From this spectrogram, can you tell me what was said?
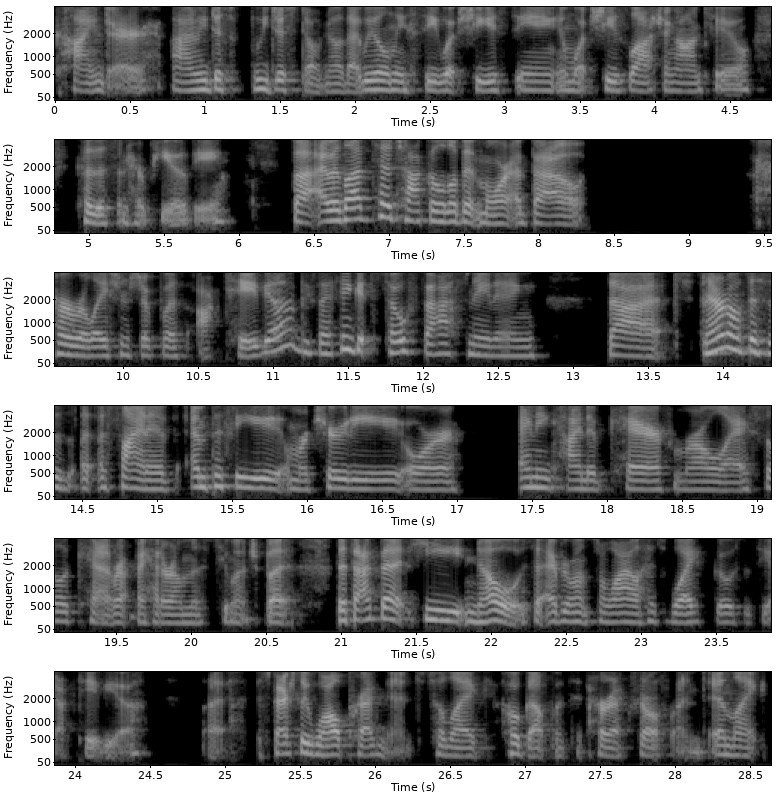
kinder. Um, we just we just don't know that. We only see what she's seeing and what she's latching onto because it's in her POV. But I would love to talk a little bit more about her relationship with Octavia because I think it's so fascinating that and I don't know if this is a sign of empathy or maturity or any kind of care from Raul. I still can't wrap my head around this too much, but the fact that he knows that every once in a while his wife goes to see Octavia, uh, especially while pregnant, to like hook up with her ex girlfriend, and like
